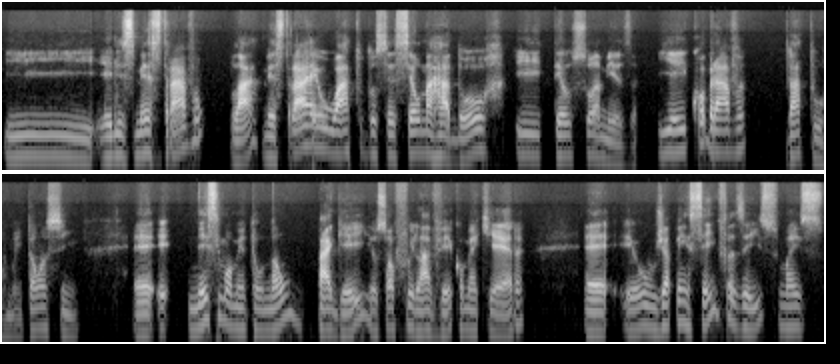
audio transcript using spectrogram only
e eles mestravam lá. Mestrar é o ato de você ser o narrador e ter sua mesa. E aí cobrava da turma. Então, assim, é, nesse momento eu não paguei, eu só fui lá ver como é que era. É, eu já pensei em fazer isso, mas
